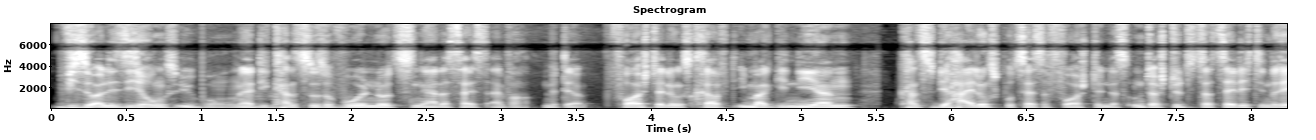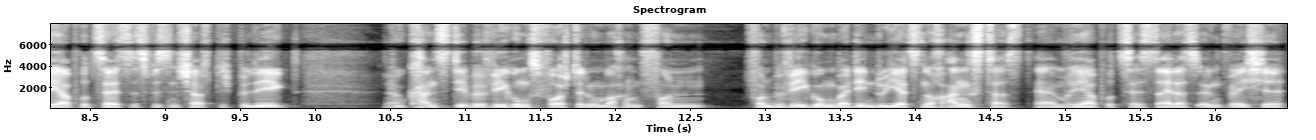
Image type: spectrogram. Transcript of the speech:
Visualisierungsübungen. Ne, mhm. Die kannst du sowohl nutzen, ja, das heißt einfach mit der Vorstellungskraft imaginieren, kannst du dir Heilungsprozesse vorstellen. Das unterstützt tatsächlich den Reha-Prozess, ist wissenschaftlich belegt. Ja. Du kannst dir Bewegungsvorstellungen machen von von Bewegungen, bei denen du jetzt noch Angst hast, ja, im Reha-Prozess, sei das irgendwelche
